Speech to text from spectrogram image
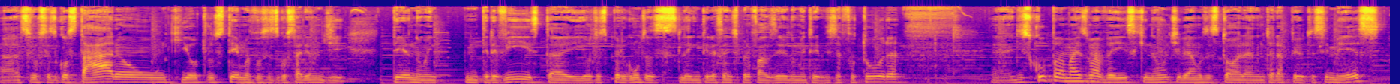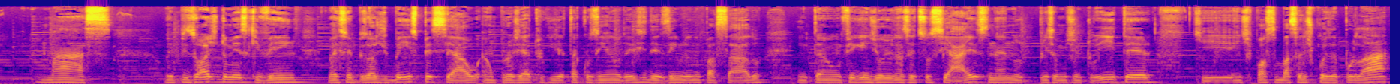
uh, se vocês gostaram, que outros temas vocês gostariam de ter numa entrevista e outras perguntas interessantes para fazer numa entrevista futura. É, desculpa mais uma vez que não tivemos história no terapeuta esse mês, mas o episódio do mês que vem vai ser um episódio bem especial. É um projeto que já está cozinhando desde dezembro do ano passado, então fiquem de olho nas redes sociais, né, no, principalmente no Twitter, que a gente posta bastante coisa por lá,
